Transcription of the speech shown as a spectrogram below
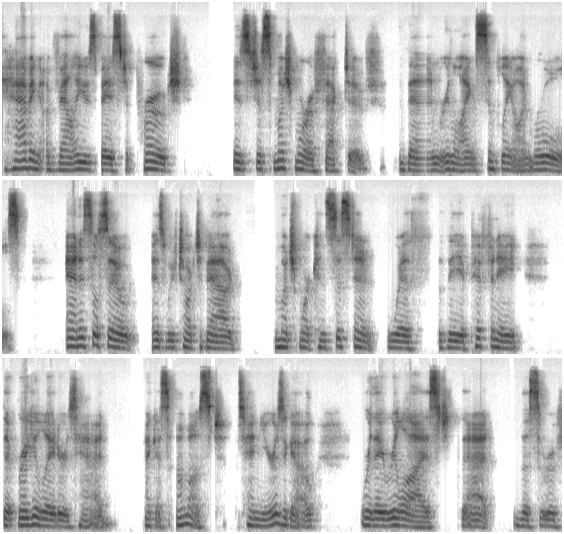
having a values based approach is just much more effective than relying simply on rules. And it's also, as we've talked about, much more consistent with the epiphany that regulators had, I guess, almost 10 years ago, where they realized that the sort of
